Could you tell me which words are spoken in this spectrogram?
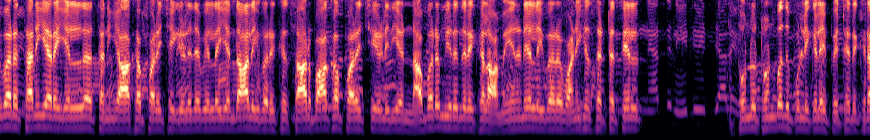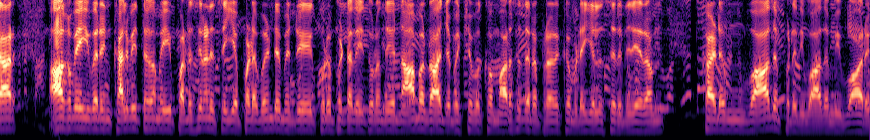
இவர் தனியறையில் தனியாக பரீட்சை எழுதவில்லை என்றால் இவருக்கு சார்பாக பரீட்சை எழுதிய நபரும் இருந்திருக்கலாம். ஏனெனில் இவர் வணிக சட்டத்தில் தொன்னூற்றி ஒன்பது புள்ளிகளை பெற்றிருக்கிறார். ஆகவே இவரின் கல்வித் தகமை பரிசீலனை செய்யப்பட வேண்டும் என்று குறிப்பிட்டதைத் தொடர்ந்து நாமல் ராஜபக்சவுக்கும் அரசு தரப்பினருக்கும் இடையில் சிறிது நேரம் கடும் வாத பிரதிவாதம் இவ்வாறு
